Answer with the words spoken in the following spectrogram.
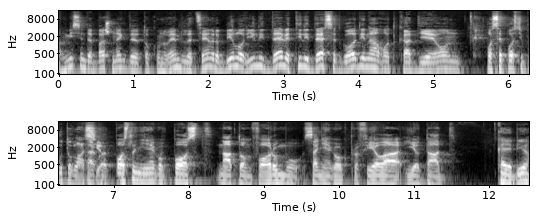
uh, mislim da je baš negde tokom novembra decembra bilo ili 9 ili 10 godina od kad je on po se posljednji put oglasio. Tako je, poslednji njegov post na tom forumu sa njegovog profila i od tad. Kad je bio?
